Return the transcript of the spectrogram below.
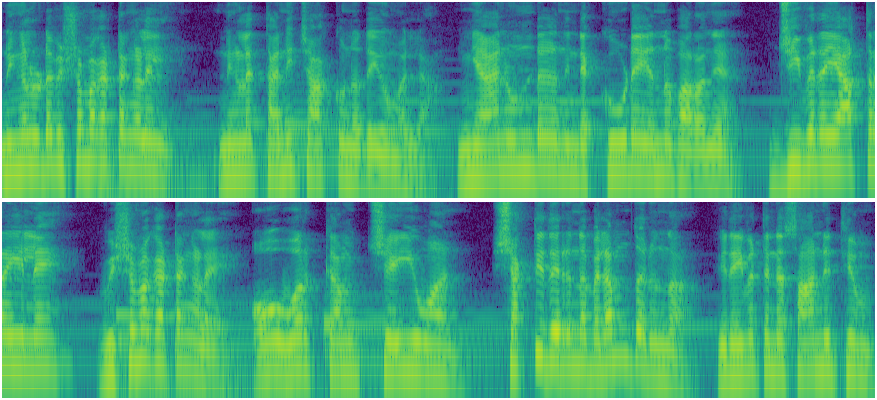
നിങ്ങളുടെ വിഷമഘട്ടങ്ങളിൽ നിങ്ങളെ തനിച്ചാക്കുന്ന ദൈവമല്ല. ഞാനുണ്ട് നിന്റെ കൂടെ എന്ന് പറഞ്ഞ് ജീവിതയാത്രയിലെ വിഷമഘട്ടങ്ങളെ ഓവർകം ചെയ്യുവാൻ ശക്തി തരുന്ന ബലം തരുന്ന ഈ ദൈവത്തിന്റെ സാന്നിധ്യം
